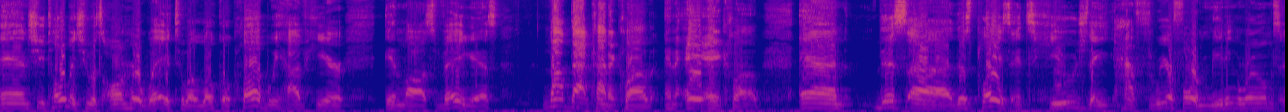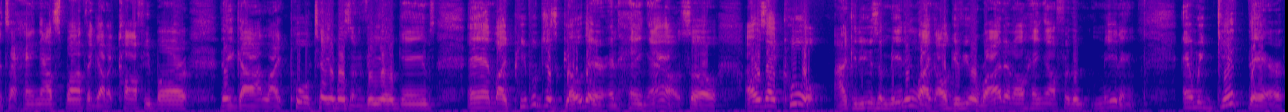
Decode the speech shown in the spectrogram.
And she told me she was on her way to a local club we have here in Las Vegas not that kind of club, an AA club. And this uh, this place, it's huge. They have three or four meeting rooms. It's a hangout spot. They got a coffee bar. They got like pool tables and video games. And like people just go there and hang out. So I was like, cool, I could use a meeting. Like I'll give you a ride and I'll hang out for the meeting. And we get there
